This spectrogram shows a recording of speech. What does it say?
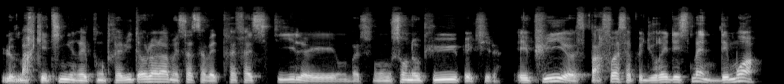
le marketing répond très vite. Oh là là, mais ça, ça va être très facile et on va s'en occupe. Et, et puis euh, parfois ça peut durer des semaines, des mois.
